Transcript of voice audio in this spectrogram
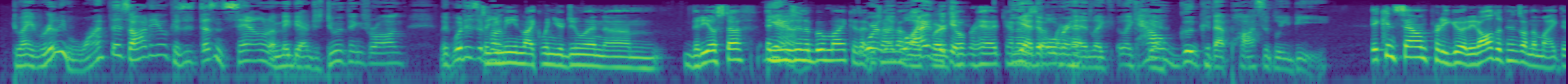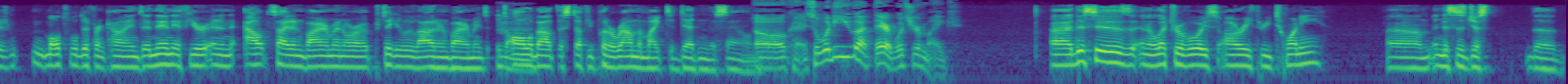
do I really want this audio? Because it doesn't sound, or maybe I'm just doing things wrong. Like, what is it? So you mean like when you're doing um, video stuff and Yeah. using a boom mic? Is that or what you're talking like, about? well, Like I where it's at overhead kind yeah, of the stuff like overhead. that? Like, like, how Yeah. good could that possibly be? It can sound pretty good. It all depends on the mic. There's multiple different kinds, and then if you're in an outside environment or a particularly loud environment, it's all about the stuff you put around the mic to deaden the sound. Mm-hmm. Oh, okay. So what do you got there? What's your mic? Uh, this is an Electro Voice RE320, um, and this is just the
